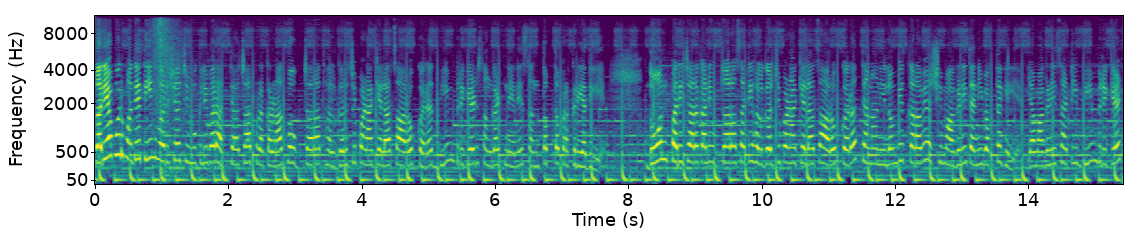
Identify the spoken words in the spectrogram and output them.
दर्यापूरमध्ये तीन वर्षीय चिमुकलीवर अत्याचार प्रकरणात व उपचारात हलगर्जीपणा केल्याचा आरोप करत भीम ब्रिगेड संघटनेने संतप्त प्रक्रिया दिली आहे. दोन परिचारकांनी उपचारासाठी हलगर्जीपणा केल्याचा आरोप करत त्यांना निलंबित करावे अशी मागणी त्यांनी व्यक्त केली आहे. या मागणीसाठी भीम ब्रिगेड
